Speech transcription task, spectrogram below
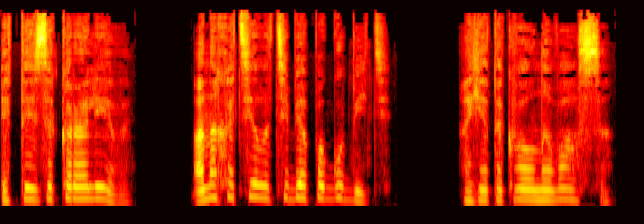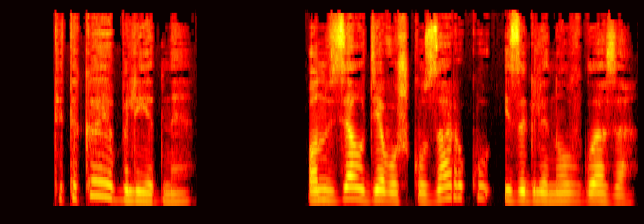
«Это из-за королевы. Она хотела тебя погубить. А я так волновался. Ты такая бледная. Он взял девушку за руку и заглянул в глаза.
